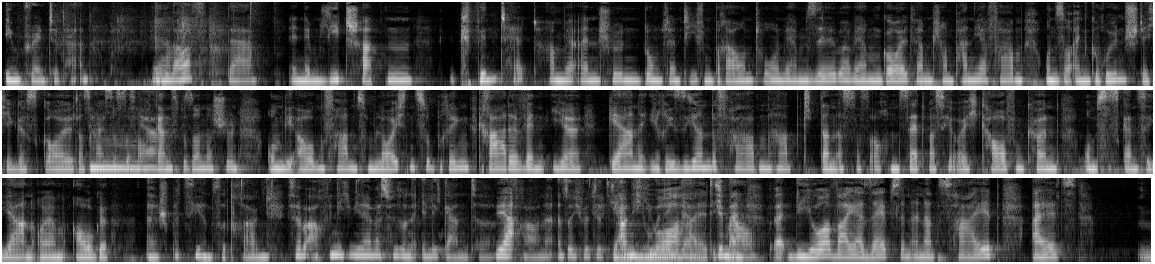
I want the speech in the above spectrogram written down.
imprinted hat. Ja. Love that. In dem Lidschatten Quintett haben wir einen schönen dunklen, tiefen Braunton. Wir haben Silber, wir haben Gold, wir haben Champagnerfarben und so ein grünstichiges Gold. Das heißt, es ist auch ja. ganz besonders schön, um die Augenfarben zum Leuchten zu bringen. Gerade wenn ihr gerne irisierende Farben habt, dann ist das auch ein Set, was ihr euch kaufen könnt, um es das ganze Jahr an eurem Auge äh, spazieren zu tragen. Ist aber auch, finde ich, wieder was für so eine elegante Ja. Frau. Ne? Also ich würde jetzt Ja, auch nicht Dior unbedingt halt. Ich genau. meine, äh, Dior war ja selbst in einer Zeit, als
